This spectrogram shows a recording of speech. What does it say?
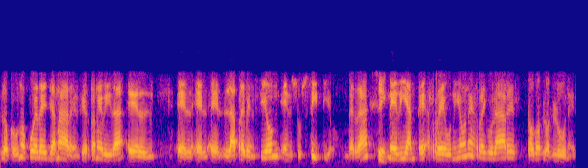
lo que uno puede llamar en cierta medida el, el, la prevención en su sitio, ¿verdad? Sí. Mediante reuniones regulares todos los lunes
